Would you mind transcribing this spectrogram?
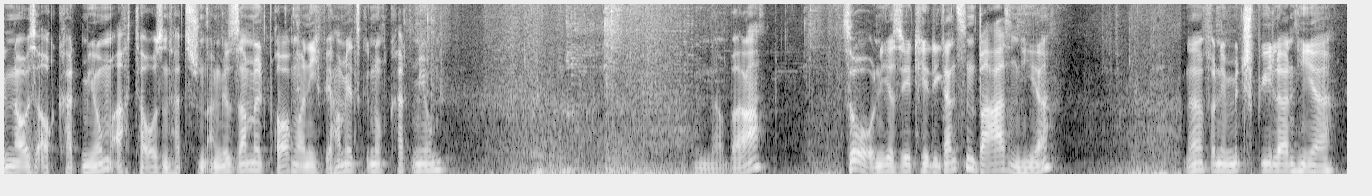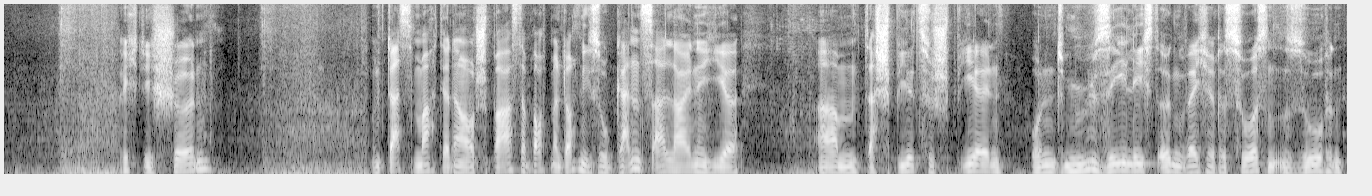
Genau, ist auch Cadmium. 8000 hat es schon angesammelt. Brauchen wir nicht. Wir haben jetzt genug Cadmium. Wunderbar. So, und ihr seht hier die ganzen Basen hier. Ne, von den Mitspielern hier. Richtig schön. Und das macht ja dann auch Spaß. Da braucht man doch nicht so ganz alleine hier ähm, das Spiel zu spielen und mühseligst irgendwelche Ressourcen suchen.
